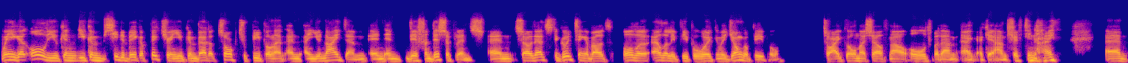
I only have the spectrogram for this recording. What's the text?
when you get older, you can, you can see the bigger picture and you can better talk to people and, and, and unite them in, in different disciplines. And so that's the good thing about all the elderly people working with younger people. So I call myself now old, but I'm, okay, I'm 59 and,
